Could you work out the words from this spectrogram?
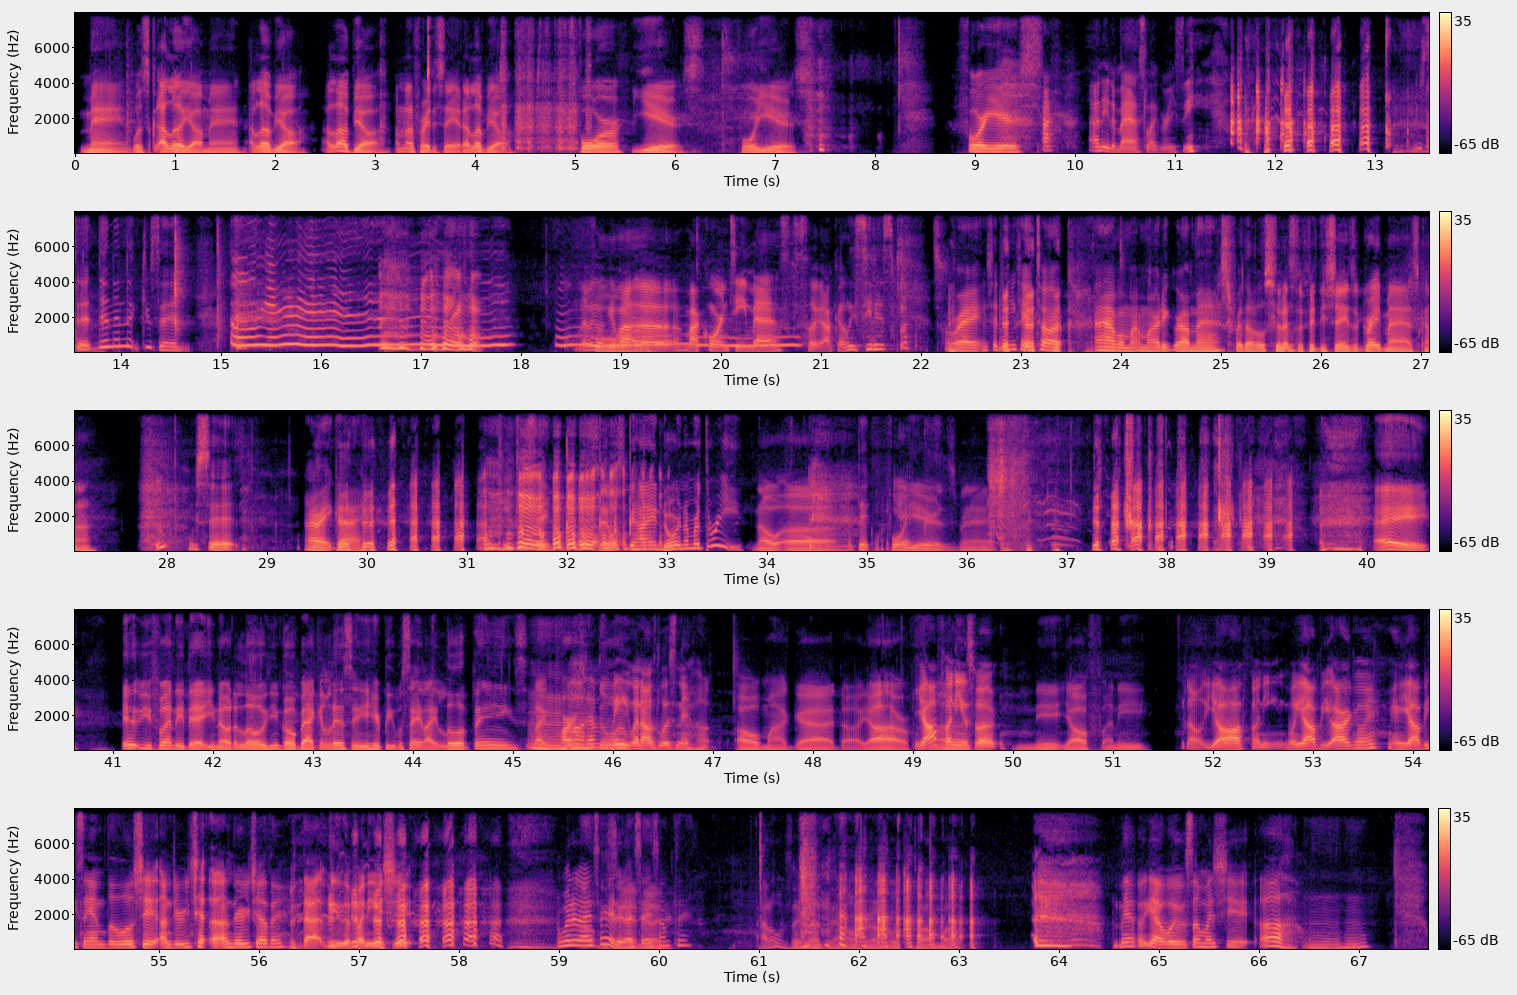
Man, what's I love y'all, man. I love y'all. I love y'all. I'm not afraid to say it. I love y'all. Four years. Four years. Four years. I need a mask like Reese. You said, then you said, oh yeah. Let me go get my uh my quarantine mask so y'all can only see this one. yeah. right. So then you can't talk. I have on my Mardi Gras mask for those So who that's the Fifty Shades of Grey mask, huh? who said, "All right, guy." Said, what's behind door number three? No, uh, a big one. four Yeah. years, man. Hey, it'd be funny that you know the little you go back and listen, you hear people say like little things, like parts Oh, that was doing. me when I was listening. Uh, oh my god, dog. y'all are Y'all funny as fuck. Ne- y'all funny. No, y'all funny. When y'all be arguing and y'all be saying the little shit under each under each other, that be the funniest shit. What did I I'll say? Did I say nothing. something? I don't say nothing. I don't know what you're talking about. Man, we got away with so much shit. Oh,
